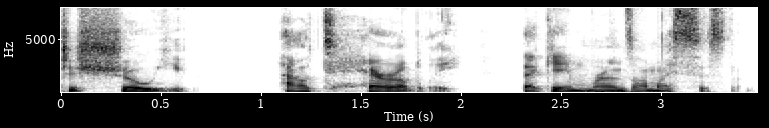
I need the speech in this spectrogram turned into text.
to show you how terribly that game runs on my system.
